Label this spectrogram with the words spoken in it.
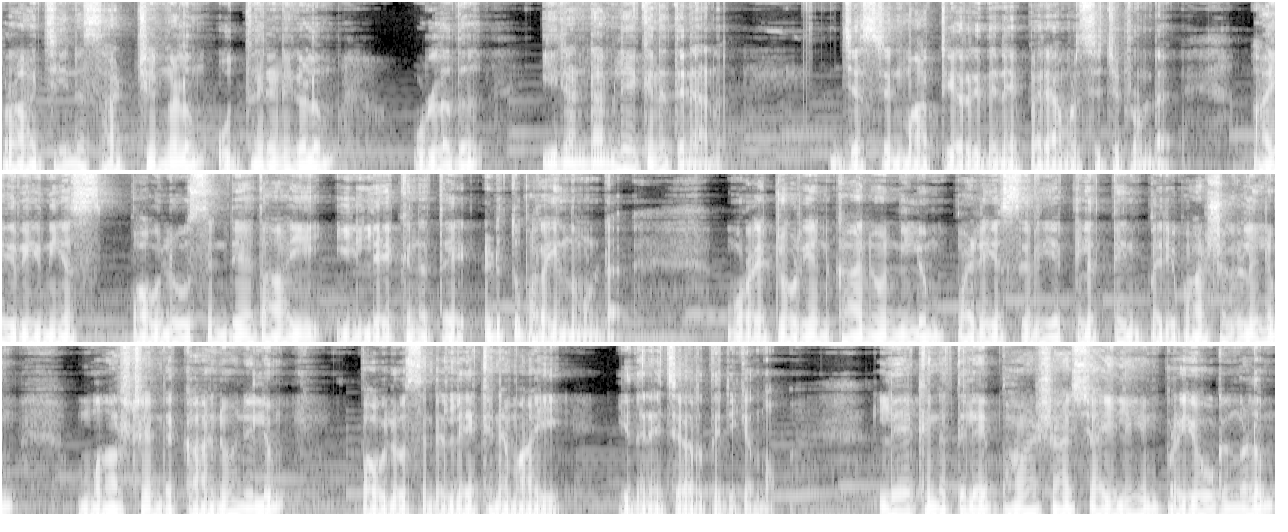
പ്രാചീന സാക്ഷ്യങ്ങളും ഉദ്ധരണികളും ഉള്ളത് ഈ രണ്ടാം ലേഖനത്തിനാണ്. ജസ്റ്റിൻ മാർട്ടിയർ ഇതിനെ പരാമർശിച്ചിട്ടുണ്ട്. ഐറീനിയസ് പൗലോസിന്റേതായി ഈ ലേഖനത്തെ എടുത്തു പറയുന്നുമുണ്ട്. മൊറേറ്റോറിയൻ കാനോനിലും പഴയ സിറിയക് ലത്തീൻ പരിഭാഷകളിലും മാർഷ്യന്റെ കാനോനിലും പൗലോസിന്റെ ലേഖനമായി ഇതിനെ ചേർത്തിരിക്കുന്നു. ലേഖനത്തിലെ ഭാഷാശൈലിയും പ്രയോഗങ്ങളും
